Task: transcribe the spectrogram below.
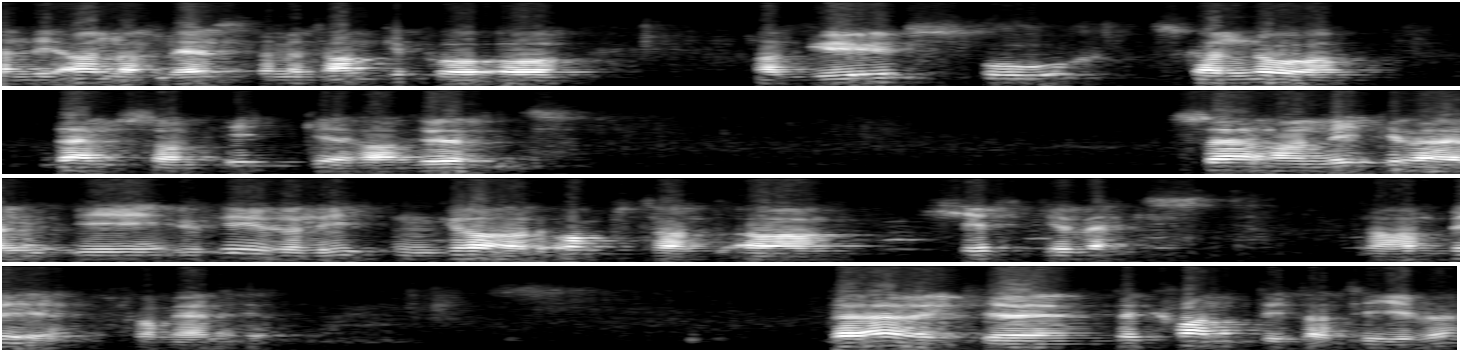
enn de aller fleste med tanke på at Guds ord skal nå dem som ikke har hørt, så er han likevel i uhyre liten grad opptatt av kirkevekst når han ber for menigheten. Det er ikke det kvantitative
